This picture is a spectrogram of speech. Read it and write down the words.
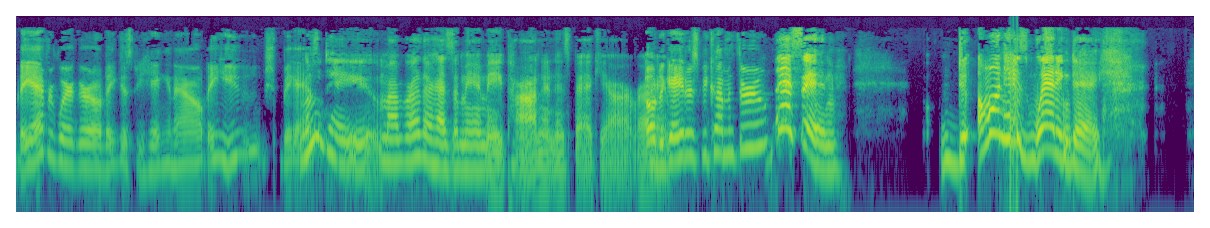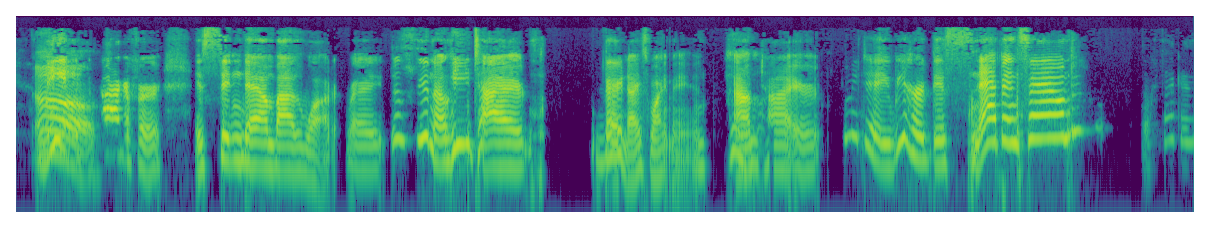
They everywhere, girl. They just be hanging out. They huge, big ass. Let me tell you, my brother has a man-made pond in his backyard. Right? Oh, the gators be coming through. Listen, d- on his wedding day, me and the Oh, photographer is sitting down by the water. Right? Just you know, he tired. Very nice white man. Hmm. I'm tired. Let me tell you, we heard this snapping sound. Fuck is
